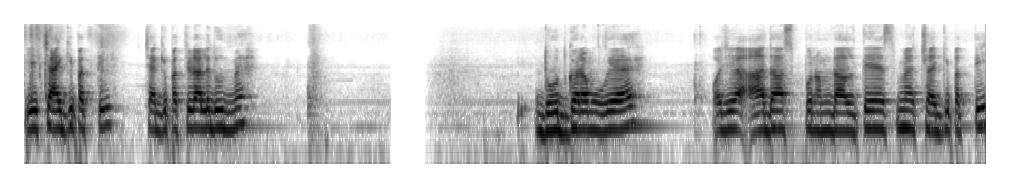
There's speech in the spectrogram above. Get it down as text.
ये चाय की पत्ती, चाय की पत्ती डाले दूध में। दूध गर्म हो गया है और ये आधा स्पून हम डालते हैं इसमें चाय की पत्ती।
